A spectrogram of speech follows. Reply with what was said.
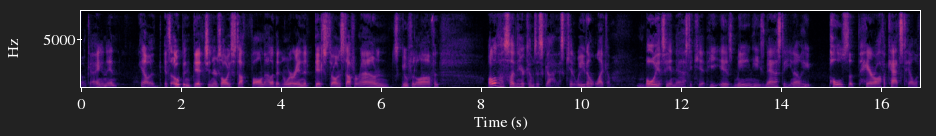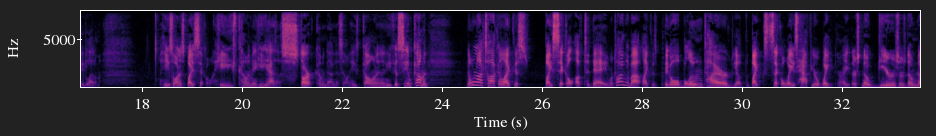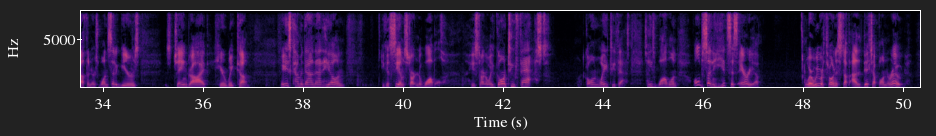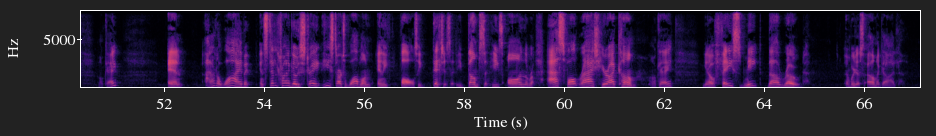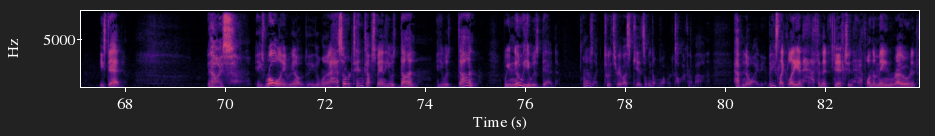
Okay, and then you know, it's open ditch and there's always stuff falling out of it, and we're in the ditch throwing stuff around goofing off, and all of a sudden here comes this guy, this kid. We don't like him. Boy, is he a nasty kid. He is mean. He's nasty. You know, he pulls the hair off a cat's tail if he'd let him. He's on his bicycle. He's coming, man. He has a start coming down this hill, and he's going, and you can see him coming. Now we're not talking like this bicycle of today. We're talking about like this big old balloon tire. you know, the bicycle weighs half your weight, right? There's no gears, there's no nothing. There's one set of gears. It's chain drive. Here we come. He's coming down that hill and you can see him starting to wobble. He's starting, he's going too fast, going way too fast. So he's wobbling. All of a sudden, he hits this area where we were throwing his stuff out of the ditch up on the road. Okay. And I don't know why, but instead of trying to go straight, he starts wobbling and he falls. He ditches it. He dumps it. He's on the. Asphalt rash, here I come. Okay? You know, face meet the road. And we're just, oh my God, he's dead. You know, he's he's rolling. You know, he went ass over tin cups, man. He was done. He was done. We knew he was dead. And there's like two or three of us kids, and we don't know what we're talking about have no idea. But he's like laying half in a ditch and half on the main road, and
